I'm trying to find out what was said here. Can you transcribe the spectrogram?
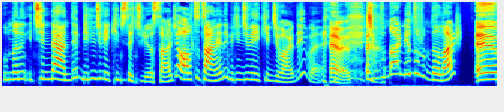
Bunların içinden de birinci ve ikinci seçiliyor sadece. Altı tane de birinci ve ikinci var değil mi? Evet. Şimdi bunlar ne durumdalar? Ee,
